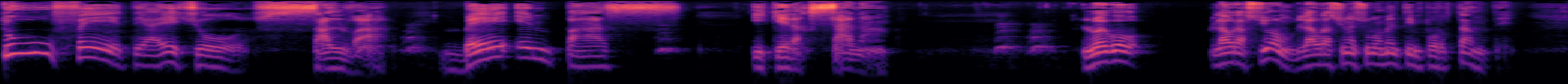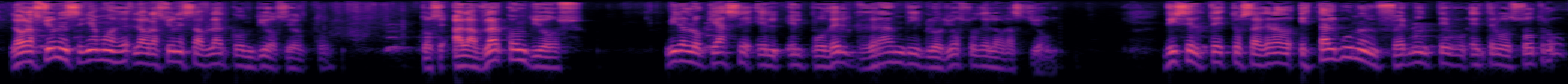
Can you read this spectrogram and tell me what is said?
Tu fe te ha hecho salva. Ve en paz y queda sana. Luego, la oración. La oración es sumamente importante. La oración enseñamos, la oración es hablar con Dios, ¿cierto? Entonces, al hablar con Dios, mira lo que hace el, el poder grande y glorioso de la oración. Dice el texto sagrado, ¿está alguno enfermo entre, entre vosotros?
